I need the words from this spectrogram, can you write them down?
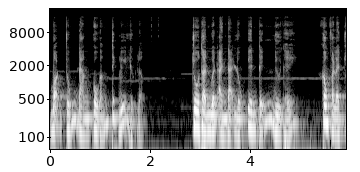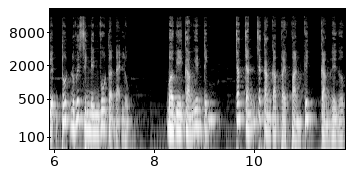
Bọn chúng đang cố gắng tích lũy lực lượng. Chủ thần Nguyệt Ảnh Đại Lục yên tĩnh như thế Không phải là chuyện tốt đối với sinh linh vô tận Đại Lục. Bởi vì càng yên tĩnh, Chắc chắn sẽ càng gặp phải phản kích càng ghê gớm.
